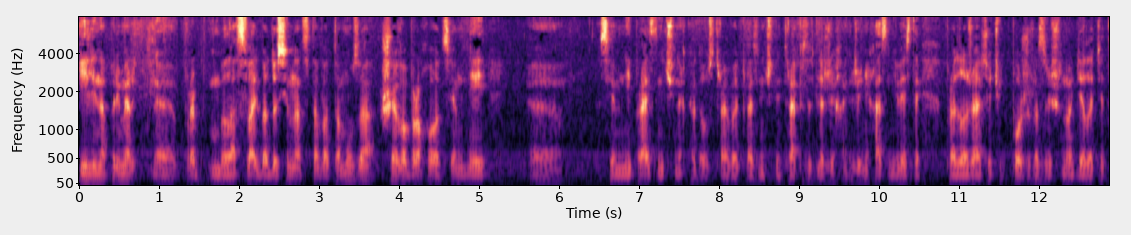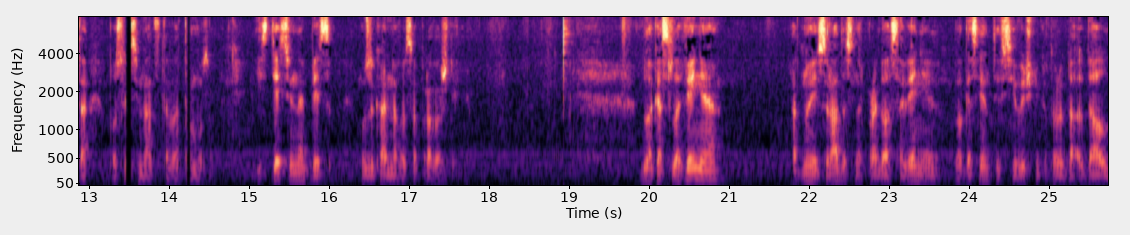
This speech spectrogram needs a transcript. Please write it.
Или, например, э, была свадьба до 17-го Тамуза, Шева Брахот, 7 дней, 7 э, дней праздничных, когда устраивают праздничные трапезы для жениха с невестой, продолжаются чуть позже, разрешено делать это после 17-го Тамуза. Естественно, без музыкального сопровождения. Благословение одно из радостных благословений, благословен ты Всевышний, который дал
